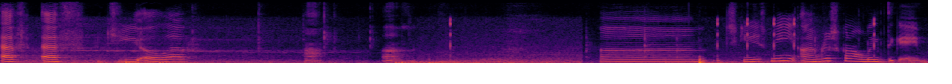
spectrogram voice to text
F F G O F. Huh. Um. Um. Excuse me. I'm just gonna leave the game.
